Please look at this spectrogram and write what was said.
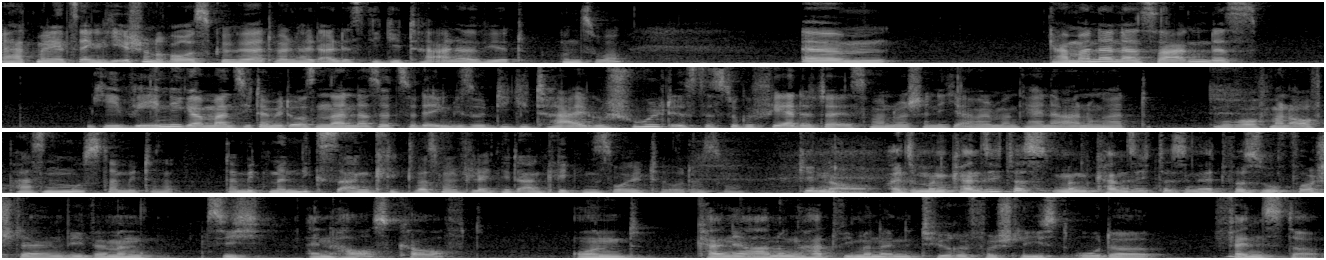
hat man jetzt eigentlich eh schon rausgehört, weil halt alles digitaler wird und so. Ähm, kann man dann da sagen, dass je weniger man sich damit auseinandersetzt oder irgendwie so digital geschult ist, desto gefährdeter ist man wahrscheinlich, weil man keine Ahnung hat, worauf man aufpassen muss, damit, damit man nichts anklickt, was man vielleicht nicht anklicken sollte oder so. Genau, also man kann sich das, man kann sich das in etwa so vorstellen, wie wenn man sich ein Haus kauft und keine Ahnung hat, wie man eine Türe verschließt oder Fenster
